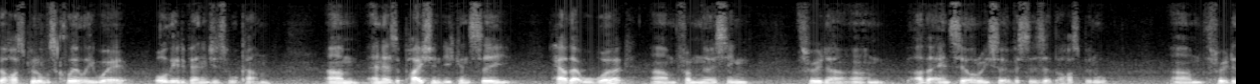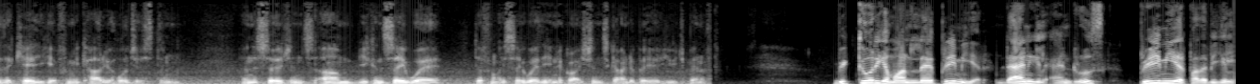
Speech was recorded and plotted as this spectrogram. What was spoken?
the hospital is clearly where all the advantages will come. Um, and as a patient, you can see how that will work um, from nursing through to um, other ancillary services at the hospital, um, through to the care you get from your cardiologist and, and the surgeons. Um, you can see where, definitely see where the integration is going to be a huge benefit. Victoria மாநில பிரீமியர் டேனியல் ஆண்ட்ரூஸ் பிரீமியர் பதவியில்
